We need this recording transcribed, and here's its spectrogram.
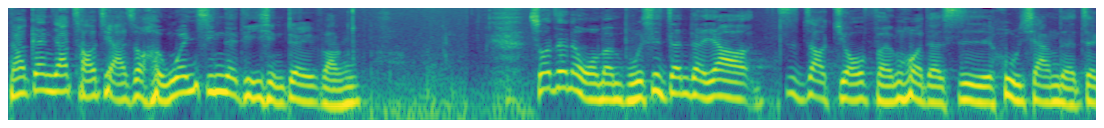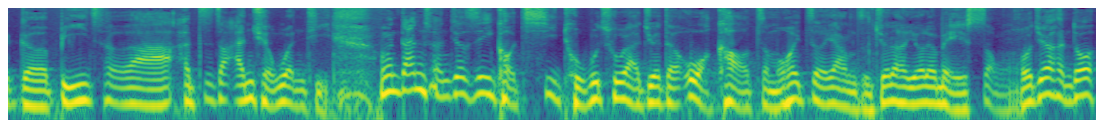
然后跟人家吵起来的时候很温馨的提醒对方。”说真的，我们不是真的要制造纠纷，或者是互相的这个逼车啊，制造安全问题。我们单纯就是一口气吐不出来，觉得我靠，怎么会这样子？觉得有点美送。我觉得很多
